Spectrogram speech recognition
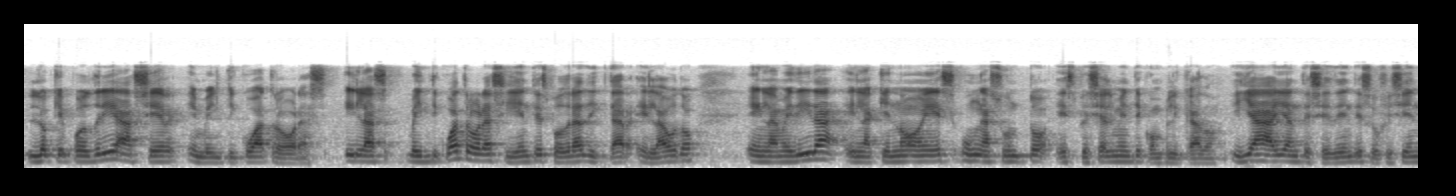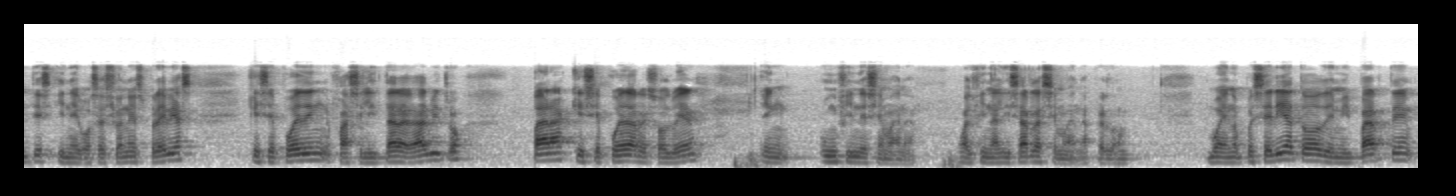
lo que podría hacer en 24 horas, y las 24 horas siguientes podrá dictar el laudo en la medida en la que no es un asunto especialmente complicado y ya hay antecedentes suficientes y negociaciones previas que se pueden facilitar al árbitro para que se pueda resolver en un fin de semana o al finalizar la semana, perdón. Bueno, pues sería todo de mi parte.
